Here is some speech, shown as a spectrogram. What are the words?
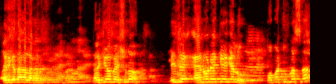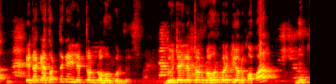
এদিকে তাকার লাগবে না। তাহলে কি হবে শুনো? এই যে অ্যানোডে কে গেল কপার টু প্লাস না? এটা ক্যাথোড থেকে ইলেকট্রন গ্রহণ করবে। দুইটা ইলেকট্রন গ্রহণ করে কি হবে? কপার মুক্ত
